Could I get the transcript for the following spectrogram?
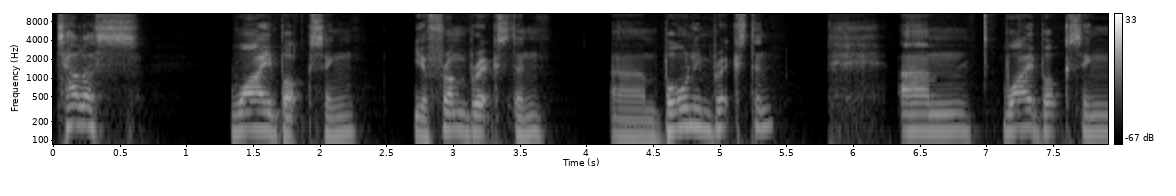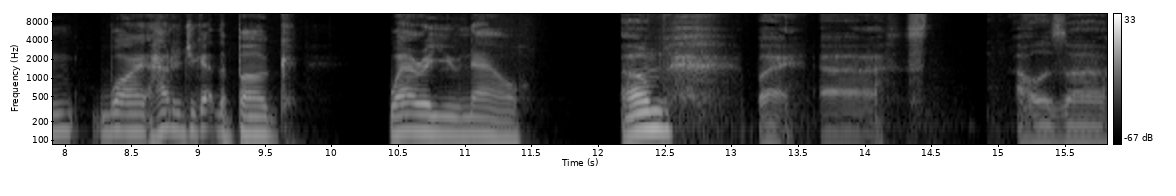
tell us why boxing. You're from Brixton, um, born in Brixton. Um, why boxing? Why? How did you get the bug? Where are you now? Um, but uh, I was uh,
